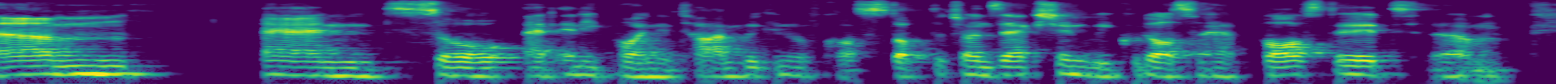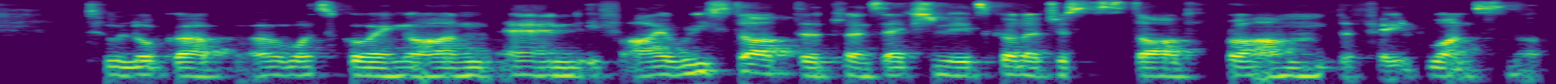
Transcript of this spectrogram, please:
Um, and so at any point in time, we can of course stop the transaction. We could also have paused it. To look up uh, what's going on. And if I restart the transaction, it's gonna just start from the failed ones, not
